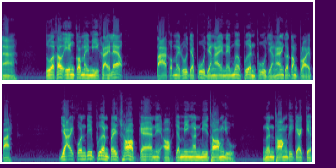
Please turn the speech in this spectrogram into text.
อ่าตัวเขาเองก็ไม่มีใครแล้ว ตาก็ไม่รู้จะพูดยังไงในเมื่อเพื่อนพูดอย่างนั้นก็ต้องปล่อยไป ยายคนที่เพื่อนไปชอบแกนี่ออกจะมีเงินมีทองอยู่ เงินทองที่แกเก็บ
